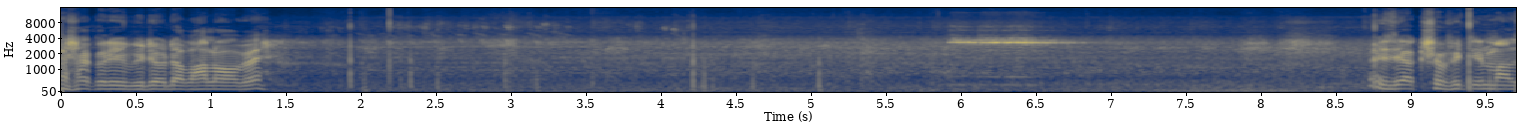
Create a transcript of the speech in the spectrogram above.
আশা করি ভিডিওটা ভালো হবে। এই যে একশো ফিটের মাছ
